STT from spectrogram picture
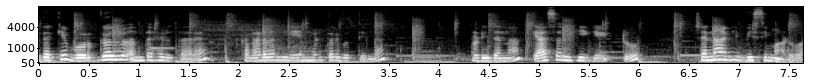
ಇದಕ್ಕೆ ಬೊರ್ಗಲ್ಲು ಅಂತ ಹೇಳ್ತಾರೆ. ಕನ್ನಡದಲ್ಲಿ ಏನು ಹೇಳ್ತಾರೆ ಗೊತ್ತಿಲ್ಲ. ನೋಡಿ ಇದನ್ನು ಗ್ಯಾಸಲ್ಲಿ ಹೀಗೆ ಇಟ್ಟು ಚೆನ್ನಾಗಿ ಬಿಸಿ ಮಾಡುವ.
